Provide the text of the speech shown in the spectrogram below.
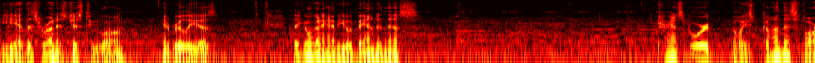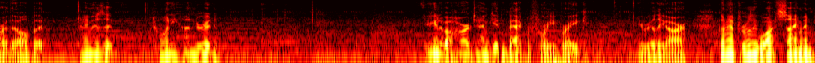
Yeah, this run is just too long. It really is. I think I'm going to have you abandon this. Transport. Oh, he's gone this far, though, but time is it? 2000? You're going to have a hard time getting back before you break. You really are. Going to have to really watch Simon.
